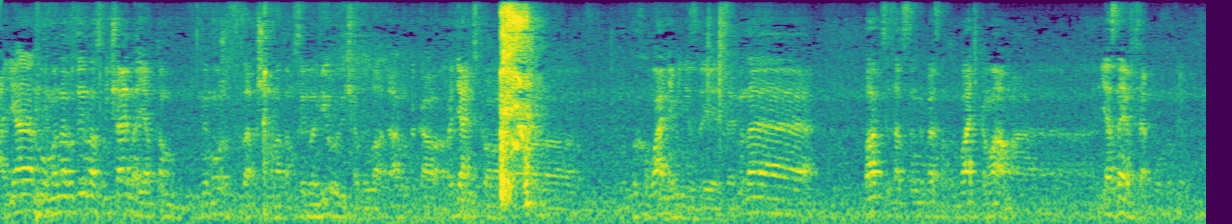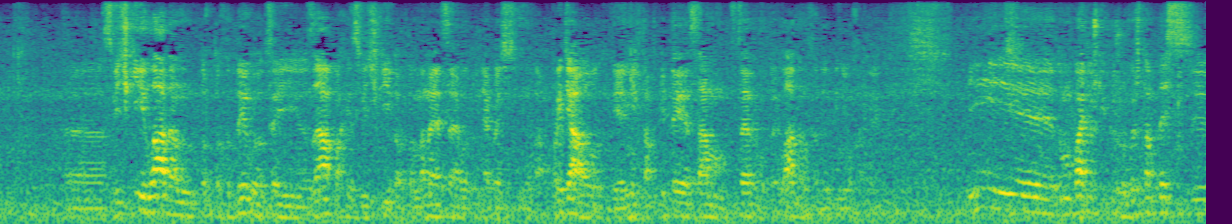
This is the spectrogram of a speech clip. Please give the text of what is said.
А я, ну, мене родина звичайна, я там не можу сказати, що вона там сильно віруюча була, да? ну, така радянського е, виховання, мені здається. Мене бабця та все небесна, там батька, мама. е, Я з нею в церкву ходив. Е, Свічки і ладан, тобто ходив оцей запах і свічки, тобто мене це от якось ну, там, притягувало туди. Я міг там піти сам в церкву, той ладан ходив і нюхати. І тому батюшки кажу, ви ж там десь е,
